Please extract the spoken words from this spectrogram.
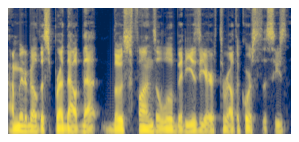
I'm going to be able to spread out that those funds a little bit easier throughout the course of the season.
